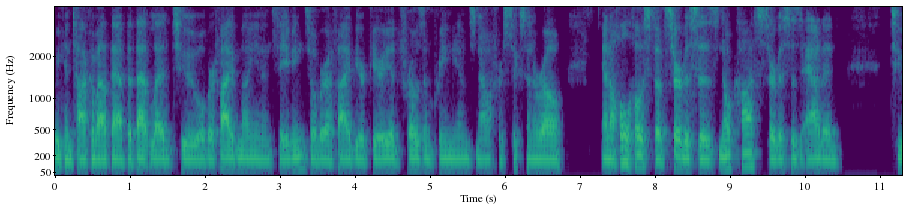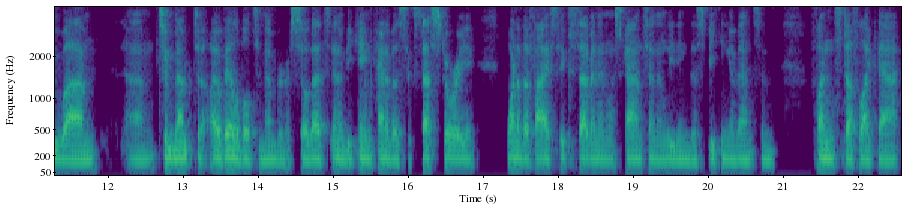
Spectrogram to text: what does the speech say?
we can talk about that. But that led to over five million in savings over a five-year period, frozen premiums now for six in a row, and a whole host of services, no cost services added to um, um, to, mem- to available to members. So that's and it became kind of a success story. One of the five, six, seven in Wisconsin, and leading to speaking events and fun stuff like that.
